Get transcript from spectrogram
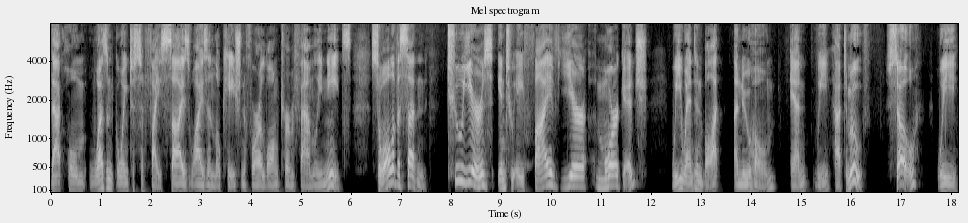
that home wasn't going to suffice size wise and location for our long term family needs. So all of a sudden, two years into a five year mortgage, we went and bought a new home and we had to move. So we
